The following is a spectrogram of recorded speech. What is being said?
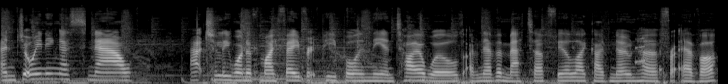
And joining us now, actually one of my favorite people in the entire world. I've never met her, feel like I've known her forever.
